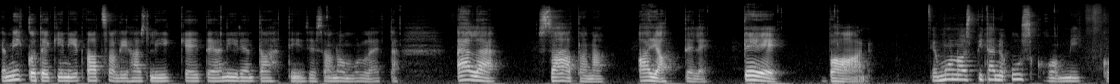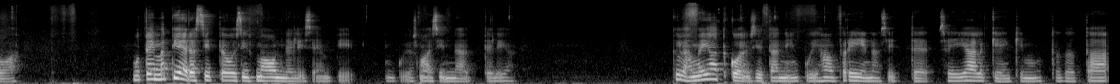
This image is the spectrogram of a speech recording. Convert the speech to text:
ja Mikko teki niitä vatsalihasliikkeitä ja niiden tahtiin se sanoi mulle, että älä saatana ajattele, tee vaan. Ja mun olisi pitänyt uskoa Mikkoa. Mutta en mä tiedä sitten, olisinko mä onnellisempi, niin jos mä olisin näyttelijä. Kyllähän mä jatkoin sitä niin kuin ihan friina sitten sen jälkeenkin, mutta tota,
